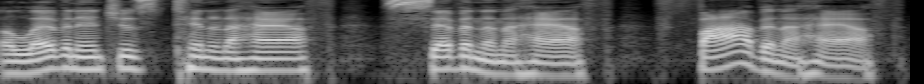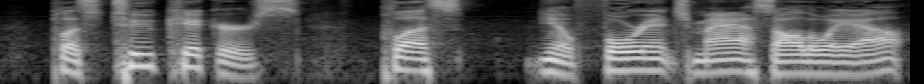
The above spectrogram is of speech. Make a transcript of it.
11 inches, 10 and a half, seven and a half, five and a half, plus two kickers, plus you know four inch mass all the way out.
